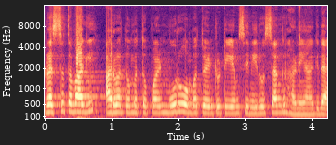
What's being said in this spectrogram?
ಪ್ರಸ್ತುತವಾಗಿ ಅರವತ್ತೊಂಬತ್ತು ಪಾಯಿಂಟ್ ಮೂರು ಒಂಬತ್ತು ಎಂಟು ಟಿಎಂಸಿ ನೀರು ಸಂಗ್ರಹಣೆಯಾಗಿದೆ.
